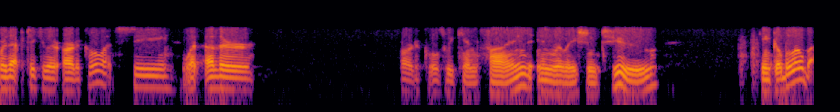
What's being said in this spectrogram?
for that particular article. Let's see what other articles we can find in relation to ginkgo biloba.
